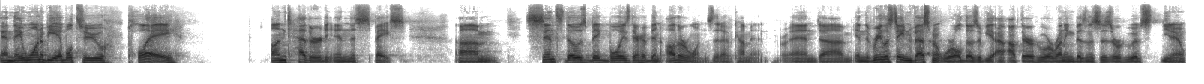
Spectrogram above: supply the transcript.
and they want to be able to play untethered in this space. Um, since those big boys, there have been other ones that have come in. And um, in the real estate investment world, those of you out there who are running businesses or who have, you know,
